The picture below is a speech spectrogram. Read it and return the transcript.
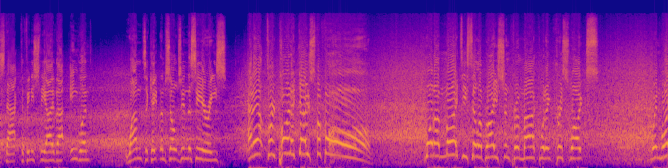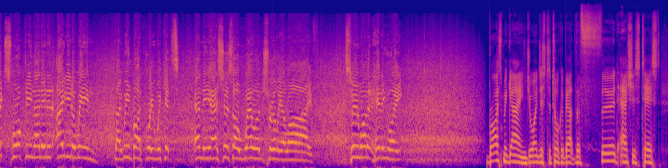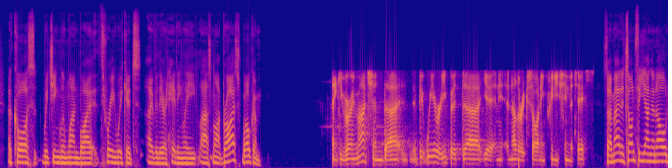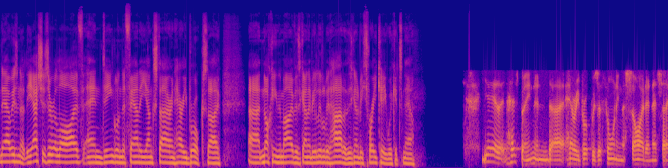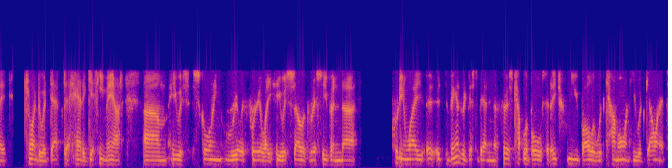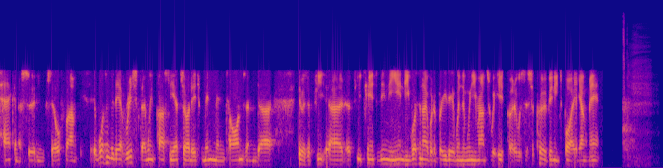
Starc to finish the over. England, one to keep themselves in the series. And out through point it goes for four. What a mighty celebration from Mark Wood and Chris Woakes. When Woakes walked in, they needed 80 to win. They win by three wickets, and the Ashes are well and truly alive. 2 1 at Headingley. Bryce McGain joins us to talk about the third Ashes test, of course, which England won by three wickets over there at Headingley last night. Bryce, welcome. Thank you very much, and uh, a bit weary, but uh, yeah, another exciting finish in the test. So, mate, it's on for young and old now, isn't it? The Ashes are alive, and England have found a young star in Harry Brook. So, uh, knocking them over is going to be a little bit harder. There's going to be three key wickets now. Yeah, it has been, and uh, Harry Brook was a thorn in the side, and as they tried to adapt to how to get him out, um, he was scoring really freely. He was so aggressive and uh, putting away it's a boundary just about in the first couple of balls that each new bowler would come on, he would go and attack and assert himself. Um, it wasn't without risk. They went past the outside edge many, many times, and uh, there was a few uh, a few chances. In the end, he wasn't able to be there when the winning runs were hit, but it was a superb innings by a young man.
